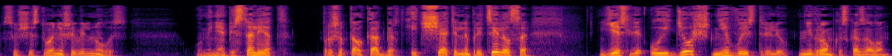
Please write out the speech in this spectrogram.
Существо не шевельнулось. «У меня пистолет», прошептал Кадберт и тщательно прицелился. «Если уйдешь, не выстрелю», — негромко сказал он.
